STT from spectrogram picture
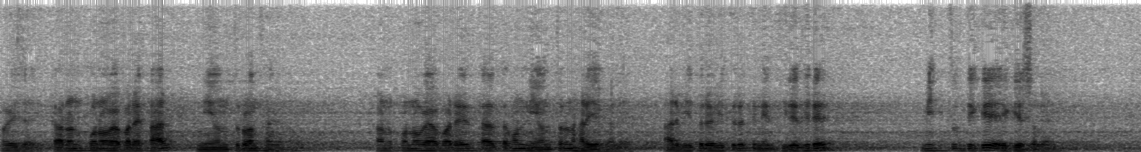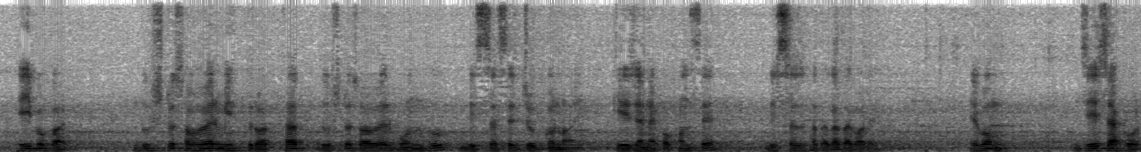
হয়ে যায়। কারণ কোনো ব্যাপারে তার নিয়ন্ত্রণ থাকে না। কারণ কোনো ব্যাপারে তার তখন নিয়ন্ত্রণ হারিয়ে ফেলে আর ভিতরে ভিতরে তিনি ধীরে ধীরে মৃত্যুর দিকে এগিয়ে চলেন। এই প্রকার দুষ্ট স্বভাবের মিত্র অর্থাৎ দুষ্ট স্বভাবের বন্ধু বিশ্বাসের যোগ্য নয়, কে জানে কখন সে বিশ্বাসঘাতকতা করে। এবং যে চাকর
